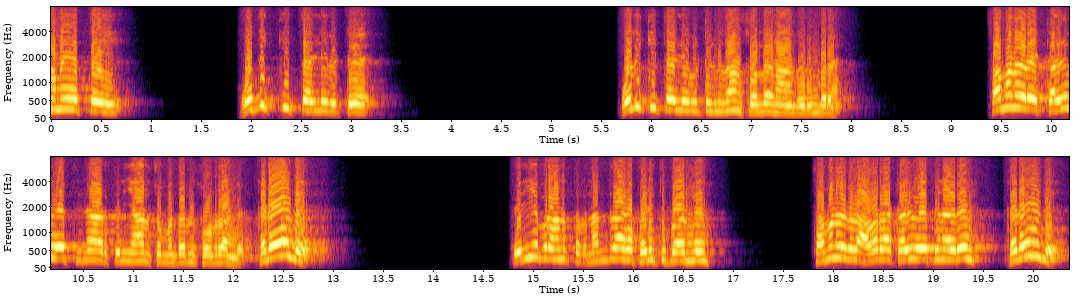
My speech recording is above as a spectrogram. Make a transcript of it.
சமயத்தை ஒதுக்கி தள்ளிவிட்டு ஒதுக்கி தள்ளி விட்டுன்னு தான் சொல்ல நான் விரும்புறேன். சமணரை கழுவேற்றினார் திருஞான சம்பந்தர்னு சொல்றாங்க. கிடையாது. பெரிய புராணத்தை நன்றாக படித்து பாருங்க. சமணர்கள் அவரா கழுவேற்றினாரு? கிடையாது.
